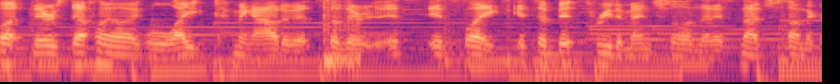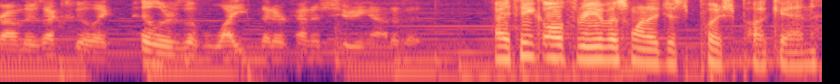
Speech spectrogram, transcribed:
but there's definitely like light coming out of it. So there, it's it's like it's a bit three dimensional, and then it's not just on the ground. There's actually like pillars of light that are kind of shooting out of it. I think all three of us want to just push Puck in.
